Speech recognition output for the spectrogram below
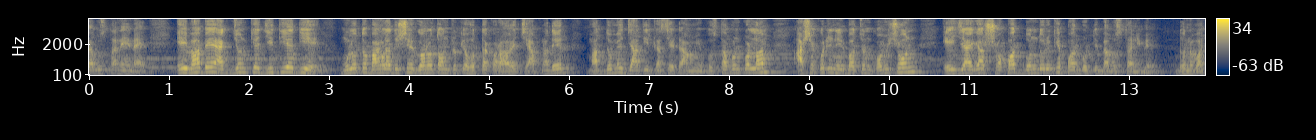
ব্যবস্থা নিয়ে নেয় এইভাবে একজনকে জিতিয়ে দিয়ে মূলত বাংলাদেশের গণতন্ত্রকে হত্যা করা হয়েছে। আপনাদের মাধ্যমে জাতির কাছে এটা আমি উপস্থাপন করলাম। আশা করি নির্বাচন কমিশন এই জায়গার শপথ বন্ধ রেখে পরবর্তী ব্যবস্থা নেবেন। ধন্যবাদ।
